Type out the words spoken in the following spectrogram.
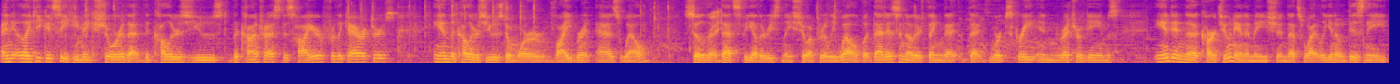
And uh, like you can see, he makes sure that the colors used, the contrast is higher for the characters, and the colors used are more vibrant as well. So that, Right. that's the other reason they show up really well. But that is another thing that, that works great in retro games and in uh, cartoon animation. That's why, you know, Disney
